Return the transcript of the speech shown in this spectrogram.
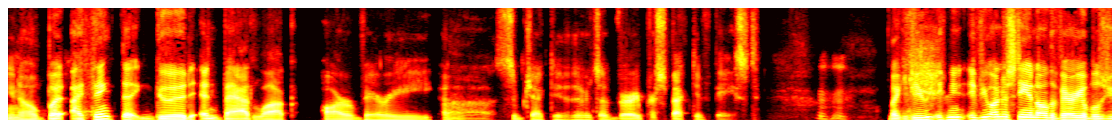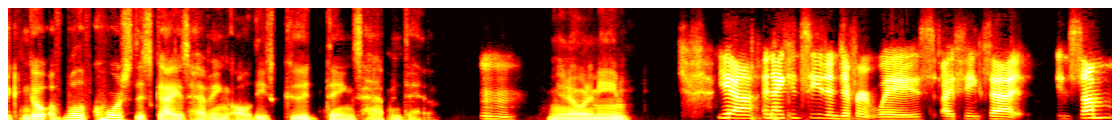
You know, but I think that good and bad luck are very uh subjective. It's a very perspective based. Mhm. Like if you if you if you understand all the variables, you can go, well, of course this guy is having all these good things happen to him. Mhm. You know what I mean? Yeah, and I can see it in different ways. I think that in some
